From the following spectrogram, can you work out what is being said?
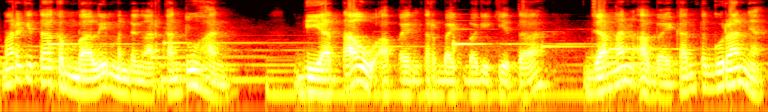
mari kita kembali mendengarkan Tuhan. Dia tahu apa yang terbaik bagi kita, jangan abaikan tegurannya.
